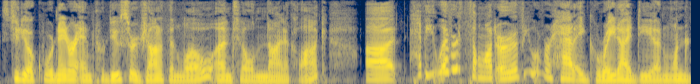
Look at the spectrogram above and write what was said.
studio coordinator and producer Jonathan Lowe until 9 o'clock. Uh, have you ever thought or have you ever had a great idea and wondered,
